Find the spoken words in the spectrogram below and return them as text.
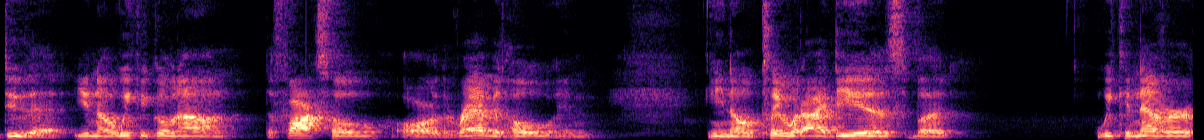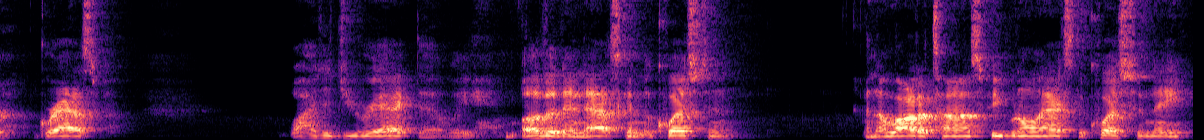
do that? You know, we could go down the foxhole or the rabbit hole and, you know, play with ideas, but we can never grasp why did you react that way other than asking the question and a lot of times people don't ask the question, they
